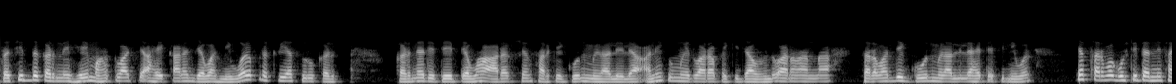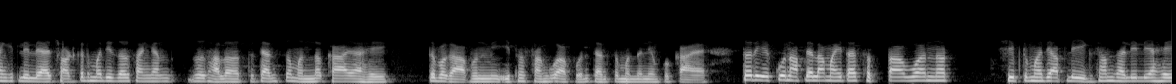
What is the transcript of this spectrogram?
प्रसिद्ध करणे हे महत्त्वाचे आहे कारण जेव्हा निवड प्रक्रिया सुरू कर करण्यात येते तेव्हा आरक्षणसारखे गुण मिळालेल्या अनेक उमेदवारापैकी ज्या उमेदवारांना सर्वाधिक गुण मिळालेले आहेत त्याची निवड या सर्व गोष्टी त्यांनी सांगितलेल्या आहेत. शॉर्टकटमध्ये जर सांगायचं झालं तर त्यांचं म्हणणं काय आहे? तर बघा आपण मी इथं सांगू आपण त्यांचं म्हणणं नेमकं काय आहे. तर एकूण आपल्याला माहीत आहे सत्तावन्न शिफ्टमध्ये आपली एक्झाम झालेली आहे.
